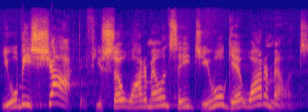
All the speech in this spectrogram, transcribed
you will be shocked. If you sow watermelon seeds, you will get watermelons.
